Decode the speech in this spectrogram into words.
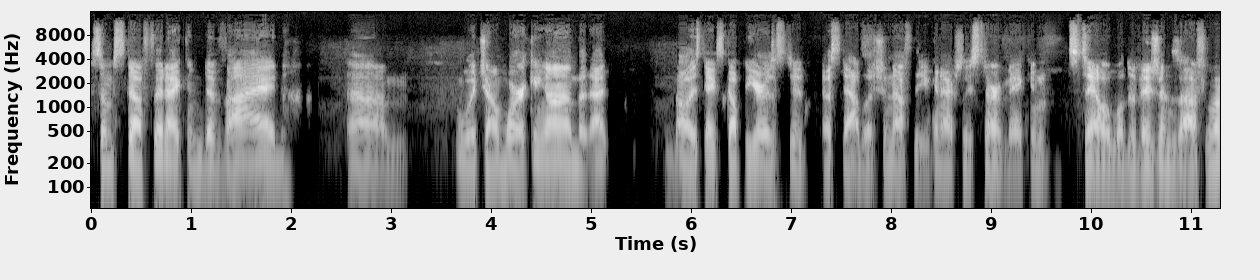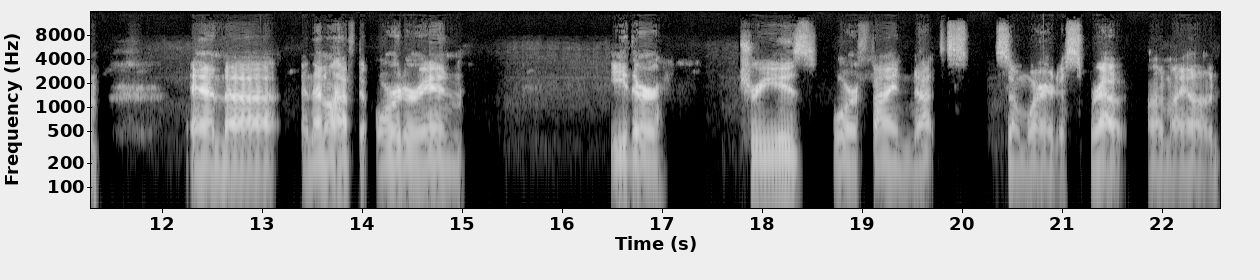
some stuff that I can divide um, which I'm working on, but that always takes a couple years to establish enough that you can actually start making saleable divisions off of them. And uh, and then I'll have to order in either trees or find nuts somewhere to sprout on my own,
